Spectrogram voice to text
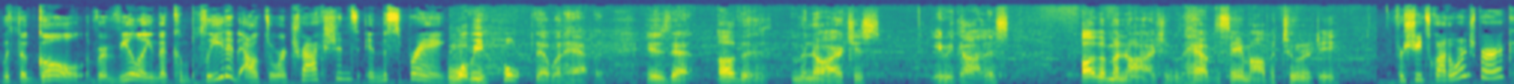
with the goal of revealing the completed outdoor attractions in the spring. What we hope that would happen is that other minorities, regardless, other minorities will have the same opportunity. For Street Squad Orangeburg,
